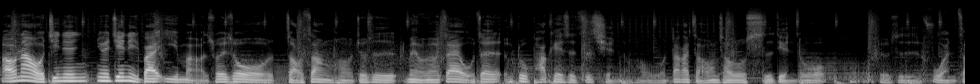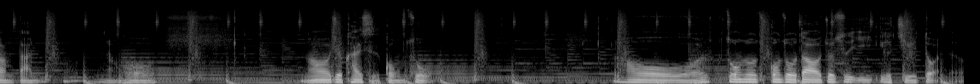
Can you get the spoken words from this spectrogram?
好，那我今天因为今天礼拜一嘛，所以说我早上哈就是没有没有，在我在录 podcast 之前呢，我大概早上差不多十点多，就是付完账单，然后然后就开始工作，然后我工作工作到就是一一个阶段了，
